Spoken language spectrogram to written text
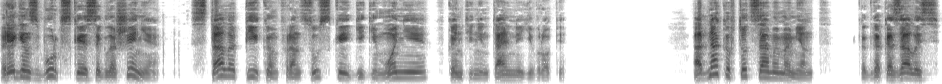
Регенсбургское соглашение стало пиком французской гегемонии в континентальной Европе. Однако в тот самый момент, когда, казалось,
